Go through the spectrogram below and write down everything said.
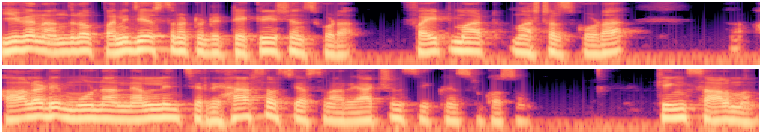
ఈవెన్ అందులో పనిచేస్తున్నటువంటి టెక్నీషియన్స్ కూడా ఫైట్ మార్ట్ మాస్టర్స్ కూడా ఆల్రెడీ మూడు నాలుగు నెలల నుంచి రిహార్సల్స్ చేస్తున్నారు యాక్షన్ సీక్వెన్స్ల కోసం. కింగ్ సాల్మన్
